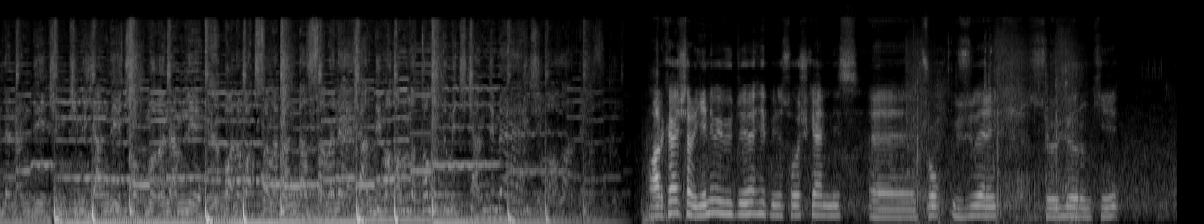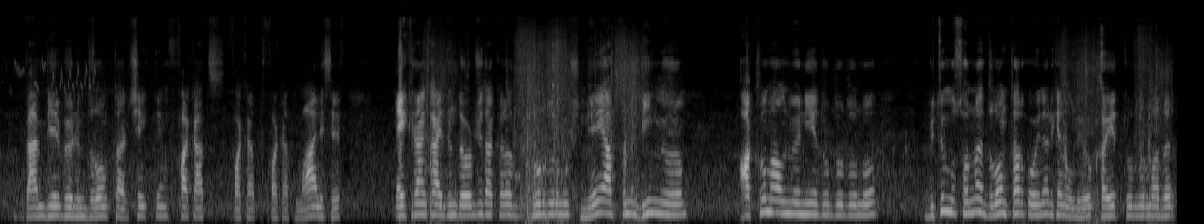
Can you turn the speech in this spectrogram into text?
kabullenendi Kim kimi yendi çok mu önemli Bana baksana benden sana ne Kendimi anlatamadım hiç kendime Arkadaşlar yeni bir videoya hepiniz hoş geldiniz. Ee, çok üzülerek söylüyorum ki ben bir bölüm Dark çektim fakat fakat fakat maalesef ekran kaydını 4. dakikada durdurmuş. Ne yaptığını bilmiyorum. Aklım almıyor niye durdurduğunu. Bütün bu sorunlar The Long oynarken oluyor. Kayıt durdurmadır.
